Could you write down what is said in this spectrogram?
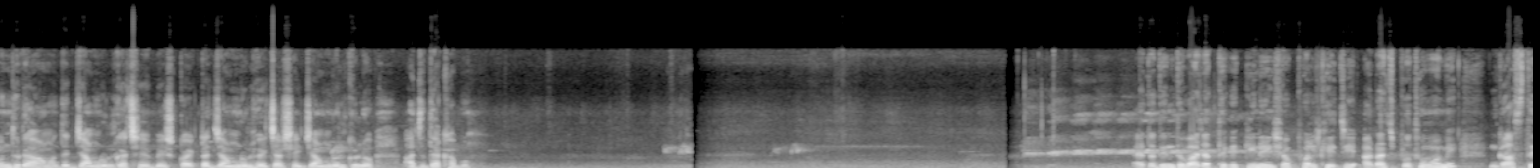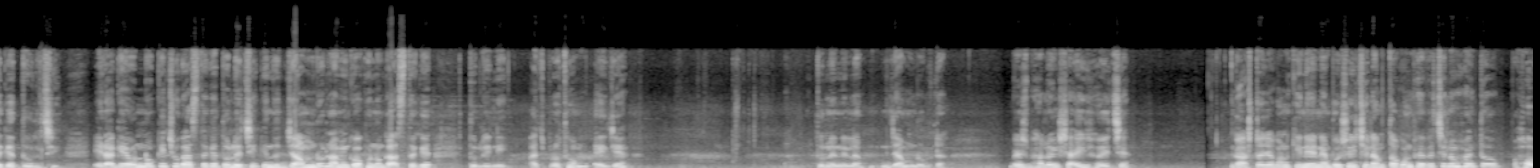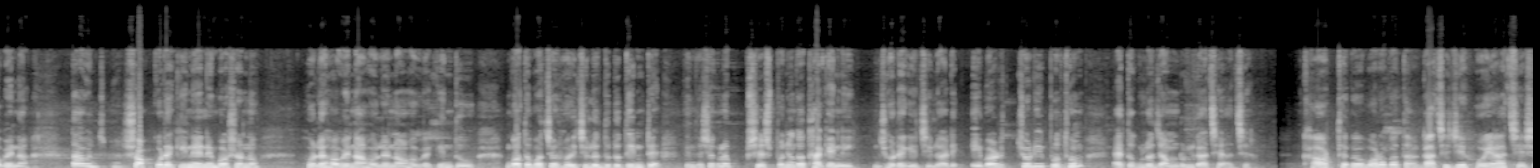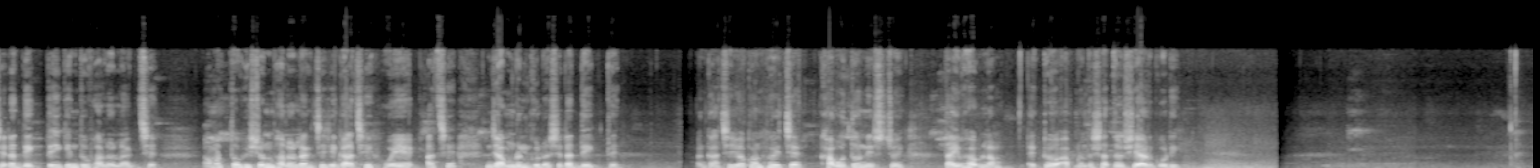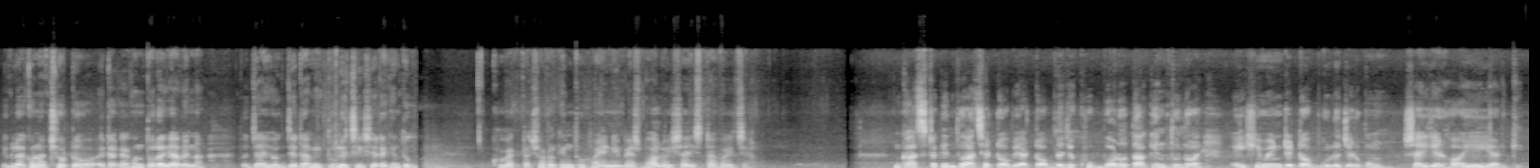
বন্ধুরা, আমাদের জামরুল গাছে বেশ কয়েকটা জামরুল হয়েছে আর সেই জামরুলগুলো আজ দেখাবো। এতদিন তো বাজার থেকে কিনেই সব ফল খেয়েছি আর আজ প্রথম আমি গাছ থেকে তুলছি। এর আগে অন্য কিছু গাছ থেকে তুলেছি, কিন্তু জামরুল আমি কখনো গাছ থেকে তুলিনি। আজ প্রথম এই যে তুলে নিলাম জামরুলটা। বেশ ভালোই সাইজ হয়েছে। গাছটা যখন কিনে এনে বসিয়েছিলাম, তখন ভেবেছিলাম হয়তো হবে না। তাও শখ করে কিনে এনে বসানো, হলে হবে, না হলে না হবে। কিন্তু গত বছর হয়েছিল দুটো তিনটে, কিন্তু সেগুলো শেষ পর্যন্ত থাকেনি, ঝরে গেছিল। আর এবার চড়ি প্রথম এতগুলো জামরুল গাছে আছে। খাওয়ার থেকেও বড় কথা, গাছে যে হয়ে আছে, সেটা দেখতেই কিন্তু ভালো লাগছে। আমার তো ভীষণ ভালো লাগছে যে গাছে হয়ে আছে জামরুলগুলো, সেটা দেখতে। আর গাছে যখন হয়েছে, খাব তো নিশ্চয়ই। তাই ভাবলাম একটু আপনাদের সাথেও শেয়ার করি। এগুলো এখনও ছোট, এটাকে এখন তোলা যাবে না। তো যাই হোক, যেটা আমি তুলেছি সেটা কিন্তু খুব একটা ছোট কিন্তু হয়নি, বেশ ভালোই সাইজটা হয়েছে। গাছটা কিন্তু আছে টবে, আর টবটা যে খুব বড় তা কিন্তু নয়, এই সিমেন্টের টবগুলো যেরকম সাইজের হয় এই আর কি।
